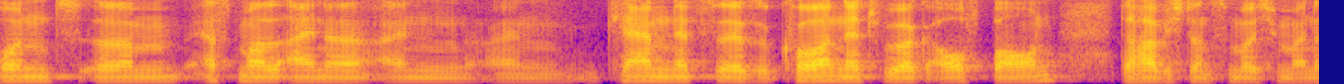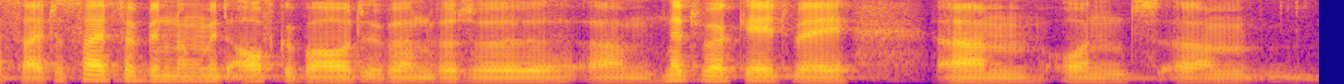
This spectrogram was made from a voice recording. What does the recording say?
und ähm, erstmal eine, ein, ein Kernnetzwerk, also Core-Network aufbauen. Da habe ich dann zum Beispiel meine Side-to-Side-Verbindung mit aufgebaut über ein Virtual ähm, Network Gateway ähm, und ähm,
